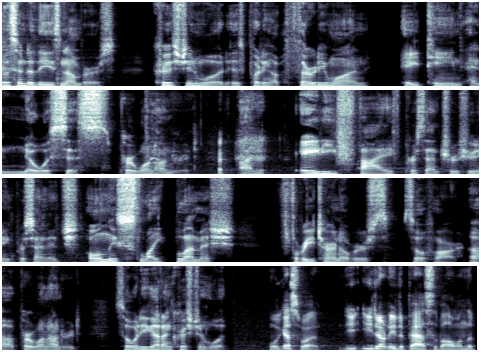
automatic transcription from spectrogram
Listen to these numbers. Christian Wood is putting up 31, 18, and no assists per 100 on 85% true shooting percentage. Only slight blemish, three turnovers so far uh, per 100. So what do you got on Christian Wood? Well, guess what? You, you don't need to pass the ball when the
